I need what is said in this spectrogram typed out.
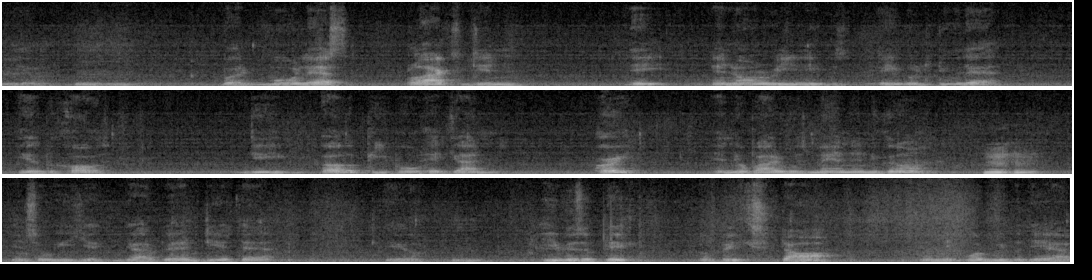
Yeah, mhm. But more or less, blacks didn't, they, and the only reason he was able to do that is because the other people had gotten hurt, and nobody was manning the gun. hmm And so he just got up there and did that. Yeah. mm. He was a big, a big star when, they, when we were there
